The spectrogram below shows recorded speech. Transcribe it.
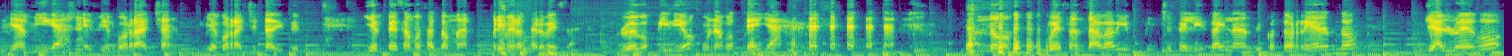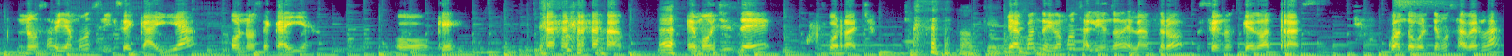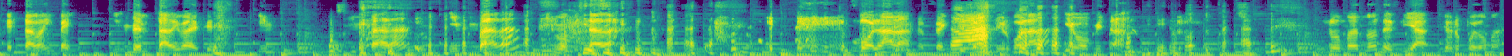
mi amiga es bien borracha, bien borrachita, dice. Y empezamos a tomar. Primero cerveza, luego pidió una botella. No, pues andaba bien pinche feliz bailando y cotorreando. Ya luego no sabíamos si se caía o no se caía. ¿O qué? Emojis de borracha. Ok. Ya cuando íbamos saliendo del antro, se nos quedó atrás. Cuando volteamos a verla, estaba inve- inventada, iba a decir. in- Invada, invada y vomitada. Volada, se quiso Ah. decir volada y vomitada. Nomás nos decía, yo no puedo más.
